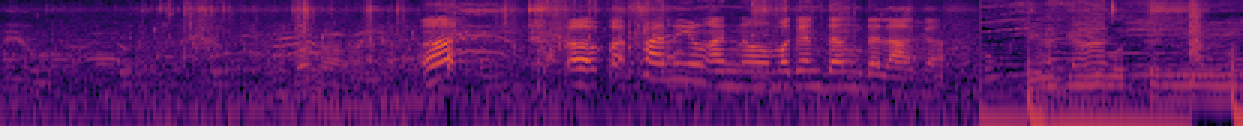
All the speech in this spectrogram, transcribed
Ayaw. Ano ba? Nakakaya. Ah, oh, pa- paano yung ano, magandang dalaga? Baby, huwag ka nang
